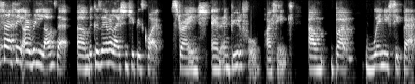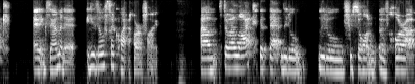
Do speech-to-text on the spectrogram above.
say, I think I really love that um, because their relationship is quite strange and, and beautiful, I think. Um, but when you sit back and examine it, it is also quite horrifying. Mm. Um, so I like that that little little frisson of horror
